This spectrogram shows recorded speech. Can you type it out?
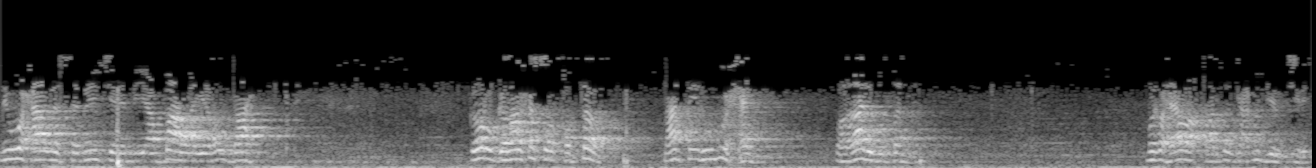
nin waxaaba samayn jiray miyaa baal la yaro u daahi gooru gadaal ka soo qabtaba dhaarta inuugu xadi waa haalibu dani marka waxyaabaha qaarkood gacmo geli jiray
